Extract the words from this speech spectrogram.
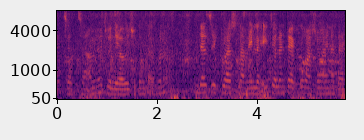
আচ্ছা আচ্ছা আমিও চলে যাব সেখান থাকব না। জাস্ট একটু আসলাম। এই চ্যানেলটা একদম আসা হয় না তাই।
